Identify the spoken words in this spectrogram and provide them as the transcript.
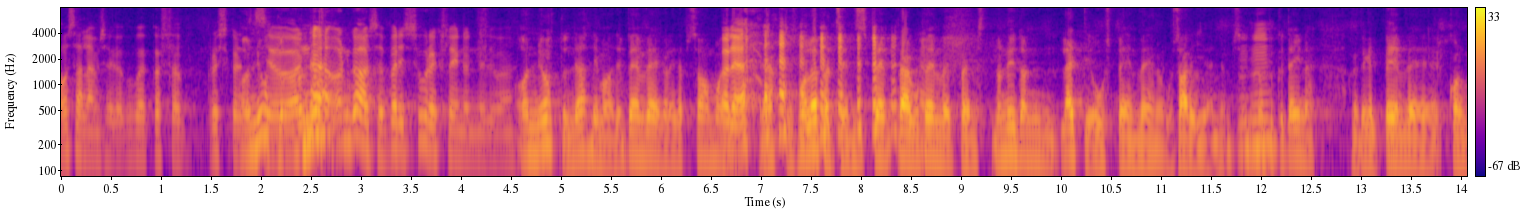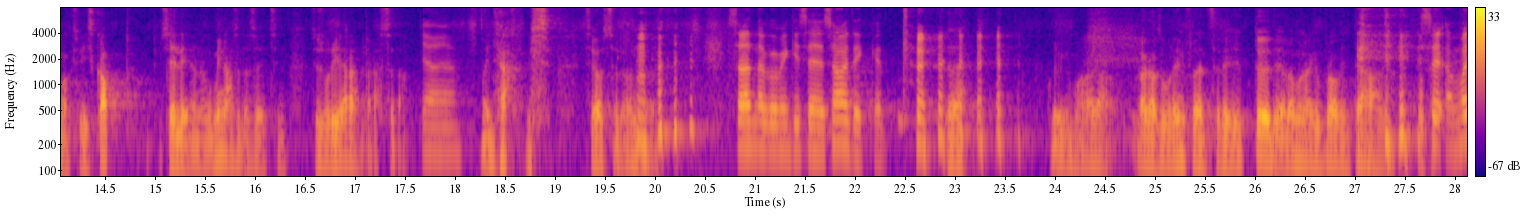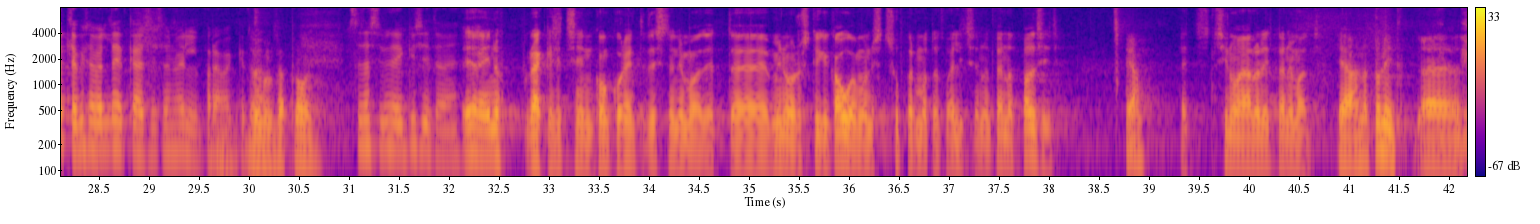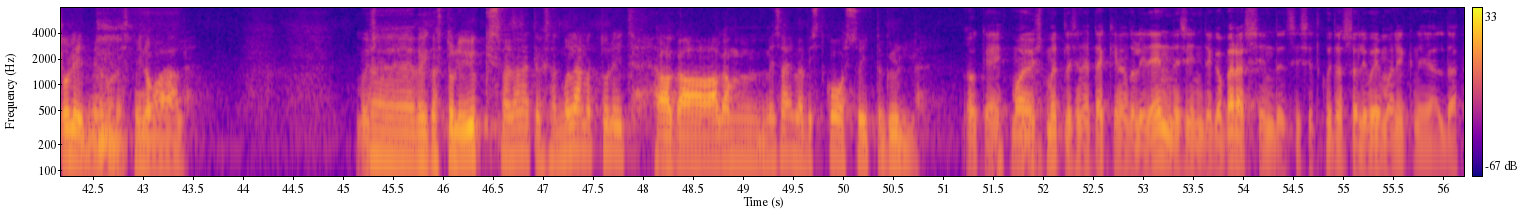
osalemisega kogu aeg kasvab. Crosskardis ju on, on ka see päris suureks läinud nüüd juba. on juhtunud jah niimoodi, BMW-ga oli täpselt samamoodi. Jah, siis ma lõpetasin, siis peaaegu BMW-d põhimõtteliselt, no nüüd on Läti uus BMW nagu sari on ju, mis on mm -hmm. natuke teine, aga tegelikult BMW kolm, kaks, viis kapp, selline nagu mina seda sõitsin, see suri ära pärast seda. ma ei tea, mis seos sellel on sa oled nagu mingi see saadik, et. kuigi ma väga, väga suure influencer'i tööd ei ole kunagi proovinud teha, aga see, mõtle, kui sa veel teed ka, siis on veel parem äkki võib-olla peab proovima. sa tahtsid midagi küsida või? ja ei noh, rääkisid siin konkurentidest ja niimoodi, et äh, minu arust kõige kauem on just supermotot valitsenud vennad Palsid, jah, et sinu ajal olid ka nemad ja nad tulid, tulid minu meelest minu ajal Ma just- Äh, või kas tuli üks, ma ei mäleta, kas nad mõlemad tulid, aga, aga me saime vist koos sõita küll. Okei okay., ma just mõtlesin, et äkki nad olid enne sind ka pärast sind, et siis, et kuidas oli võimalik nii-öelda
